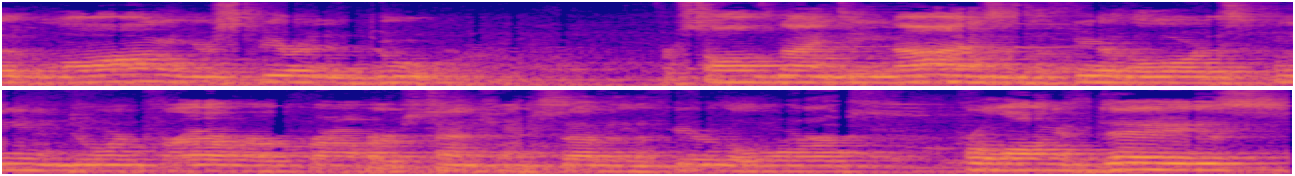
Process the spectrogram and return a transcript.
live long and your spirit endure. For Psalms 19.9 says, The fear of the Lord is clean, and enduring forever. Proverbs 10.27, The fear of the Lord prolongeth days,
